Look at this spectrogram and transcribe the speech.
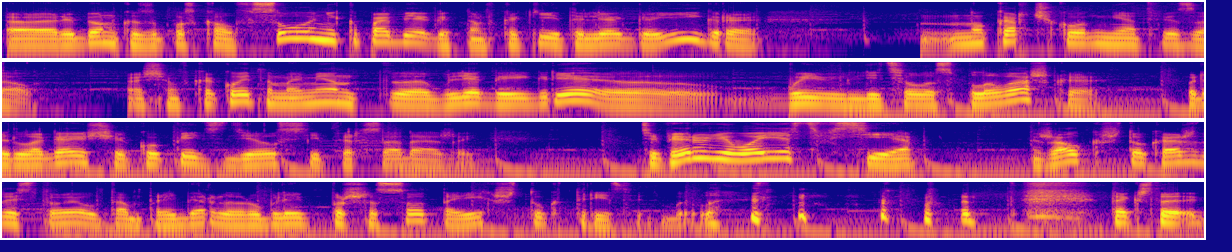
э, ребенка запускал в Соника побегать, там, в какие-то лего-игры, но карточку он не отвязал. В общем, в какой-то момент э, в лего-игре э, вылетела всплывашка, предлагающая купить DLC персонажей. Теперь у него есть все. Жалко, что каждый стоил там примерно рублей по 600, а их штук 30 было. Так что...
